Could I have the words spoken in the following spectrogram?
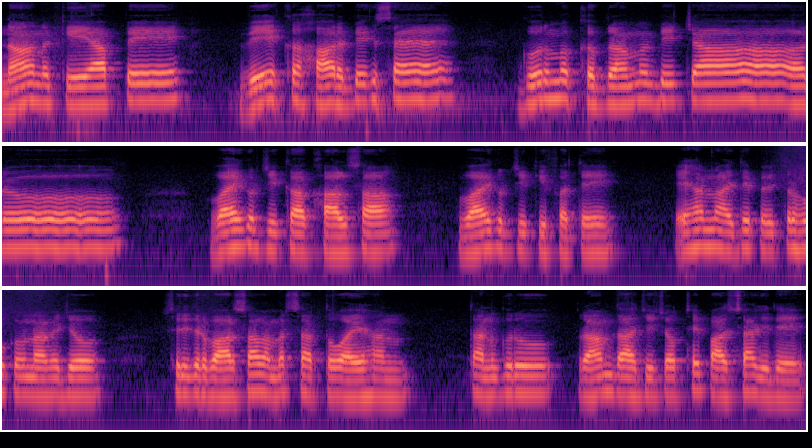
ਨਾਨਕ ਆਪੇ ਵੇਖ ਹਰ ਬਿਗਸੈ, ਗੁਰਮੁਖ ਬ੍ਰਹਮ ਵਿਚਾਰੋ। ਵਾਹਿਗੁਰੂ ਜੀ ਕਾ ਖਾਲਸਾ, ਵਾਹਿਗੁਰੂ ਜੀ ਕੀ ਫਤਿਹ। ਇਹ ਹਨ ਅੱਜ ਦੇ ਪਵਿੱਤਰ ਹੁਕਮਨਾਮੇ ਜੋ ਸ੍ਰੀ ਦਰਬਾਰ ਸਾਹਿਬ ਅੰਮ੍ਰਿਤਸਰ ਤੋਂ ਆਏ ਹਨ। ਧੰਨ ਗੁਰੂ ਰਾਮਦਾਸ ਜੀ ਚੌਥੇ ਪਾਤਸ਼ਾਹ ਜੀ ਦੇ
